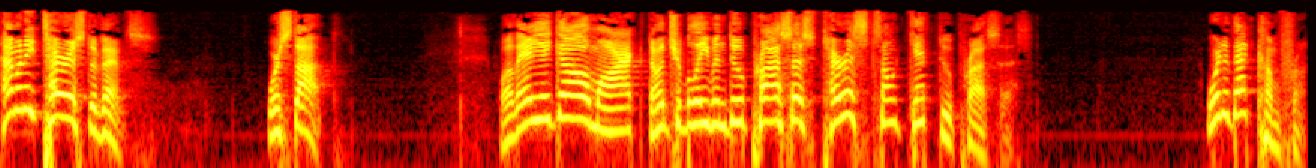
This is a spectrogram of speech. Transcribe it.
How many terrorist events were stopped? Well, there you go, Mark. Don't you believe in due process? Terrorists don't get due process. Where did that come from?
